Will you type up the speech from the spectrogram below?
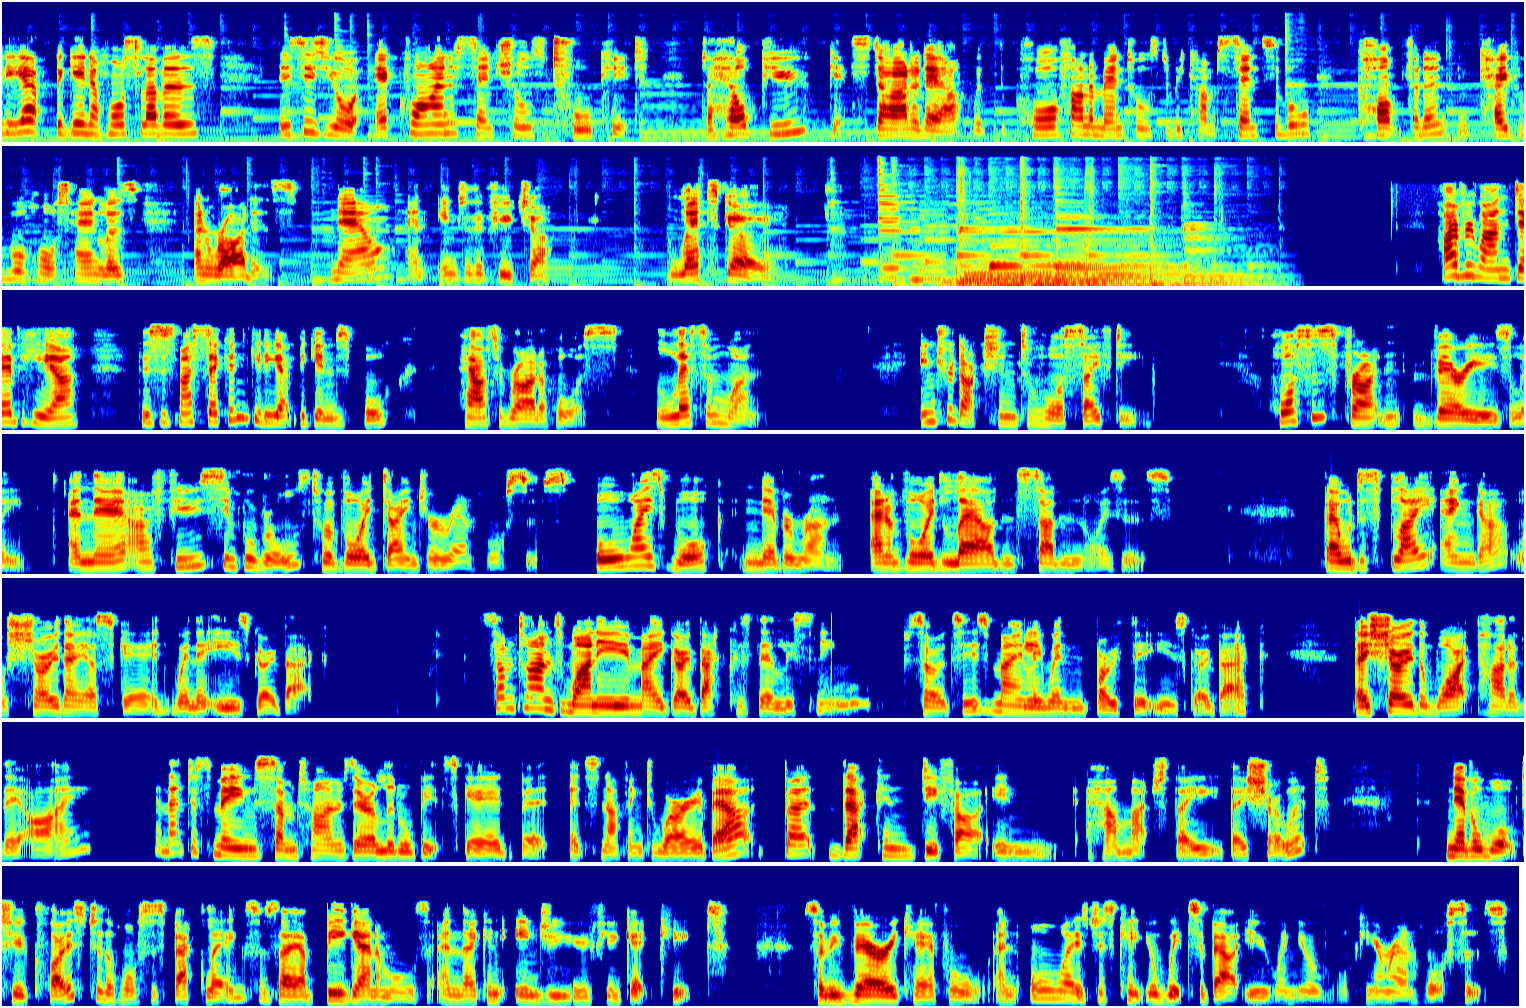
Giddy up, beginner horse lovers. This is your Equine Essentials Toolkit to help you get started out with the core fundamentals to become sensible, confident, and capable horse handlers and riders now and into the future. Let's go. Hi everyone, Deb here. This is my second Giddy Up Beginners book, How to Ride a Horse. Lesson 1 Introduction to Horse Safety. Horses frighten very easily, and there are a few simple rules to avoid danger around horses. Always walk, never run, and avoid loud and sudden noises. They will display anger or show they are scared when their ears go back. Sometimes one ear may go back because they're listening, so it is mainly when both their ears go back. They show the white part of their eye, and that just means sometimes they're a little bit scared, but it's nothing to worry about. But that can differ in how much they, they show it. Never walk too close to the horse's back legs as they are big animals and they can injure you if you get kicked. So be very careful and always just keep your wits about you when you're walking around horses.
